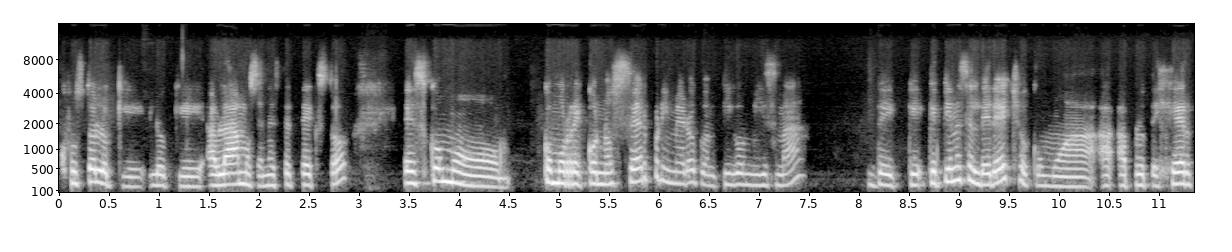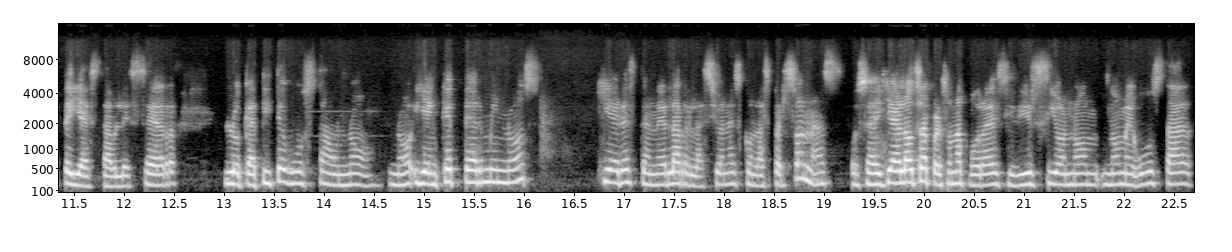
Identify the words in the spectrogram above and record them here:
justo lo que, lo que hablábamos en este texto es como, como reconocer primero contigo misma de que, tienes el derecho como a, protegerte y a establecer lo que a ti te gusta o no, ¿no? Y en qué términos quieres tener las relaciones con las personas. O sea, ya la otra persona podrá decidir si o no, no me gusta,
